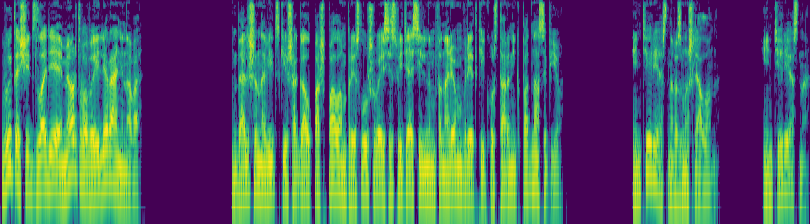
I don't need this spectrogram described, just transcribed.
Вытащить злодея мертвого или раненого». Дальше Новицкий шагал по шпалам, прислушиваясь и светя сильным фонарем в редкий кустарник под насыпью. «Интересно», — размышлял он, Интересно,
